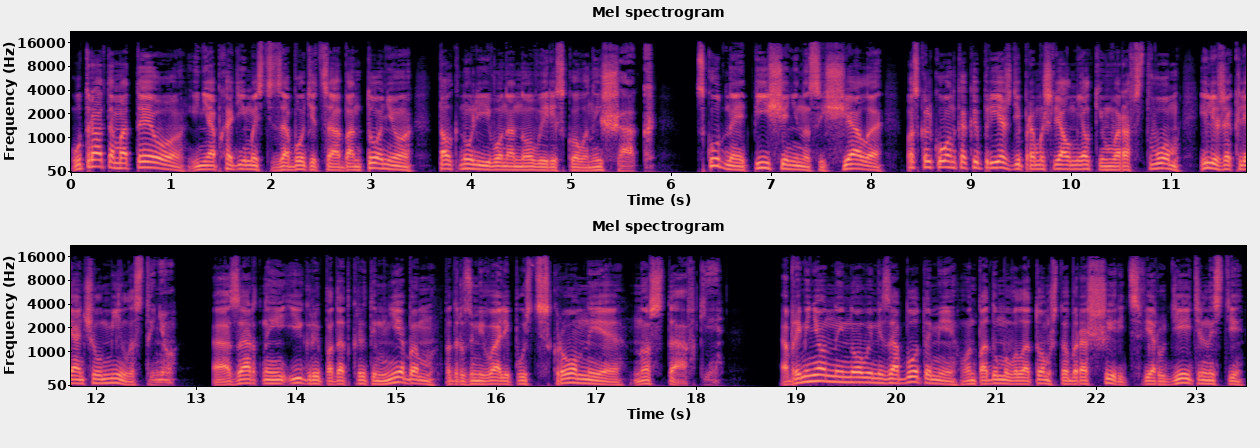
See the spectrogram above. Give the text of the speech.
Утрата Матео и необходимость заботиться об Антонио толкнули его на новый рискованный шаг. Скудная пища не насыщала, поскольку он, как и прежде, промышлял мелким воровством или же клянчил милостыню — а азартные игры под открытым небом подразумевали пусть скромные, но ставки. Обремененный новыми заботами, он подумывал о том, чтобы расширить сферу деятельности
